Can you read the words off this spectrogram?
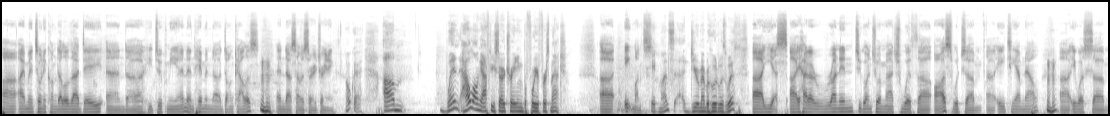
Uh, I met Tony Condello that day, and uh, he took me in, and him and uh, Don Callis, and that's how I started training. Okay. Um, when? How long after you started training before your first match? Uh, eight months. Eight months. Uh, do you remember who it was with? Uh, yes, I had a run in to go into a match with uh, Oz, which um, uh, ATM now. Uh, it was um,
